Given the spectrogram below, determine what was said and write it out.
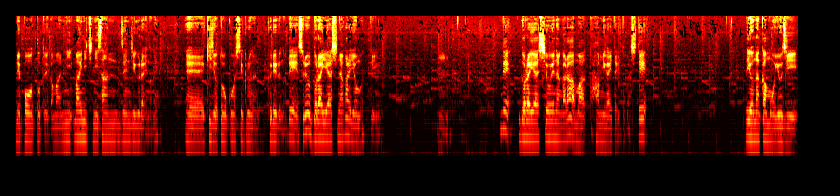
レポートというか、まあ、毎日2、3000字ぐらいのね、えー、記事を投稿してくれるので、それをドライヤーしながら読むっていう。うん。で、ドライヤーし終えながら、まあ、歯磨いたりとかして、で、夜中もう4時、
